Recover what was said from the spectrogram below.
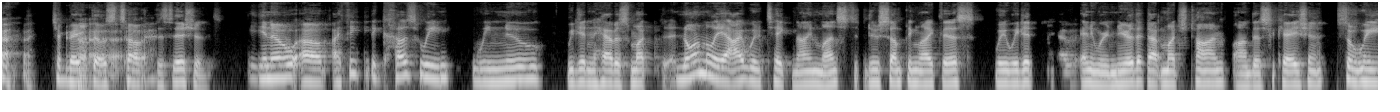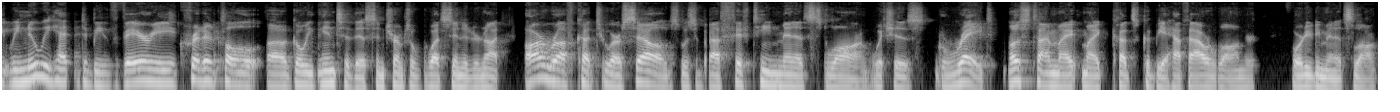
uh, to make those tough decisions. You know, uh, I think because we we knew we didn't have as much. Normally, I would take nine months to do something like this. We, we didn't have anywhere near that much time on this occasion. So we, we knew we had to be very critical uh, going into this in terms of what's in it or not. Our rough cut to ourselves was about 15 minutes long, which is great. Most time, my, my cuts could be a half hour long or 40 minutes long.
